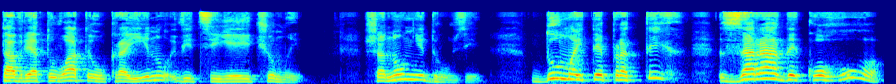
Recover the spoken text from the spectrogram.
та врятувати Україну від цієї чуми. Шановні друзі, думайте про тих, заради кого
